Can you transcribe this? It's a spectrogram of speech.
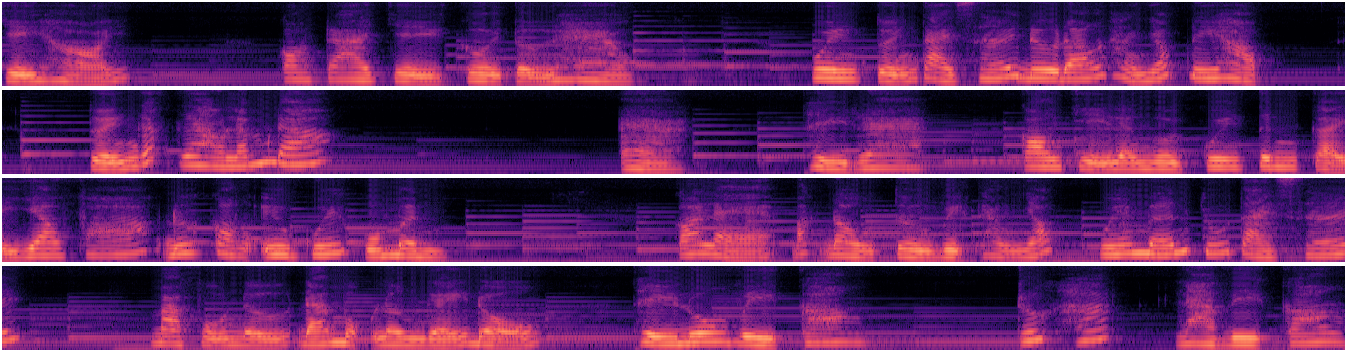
Chị hỏi. Con trai chị cười tự hào. Quyên tuyển tài xế đưa đón thằng nhóc đi học. Tuyển gắt gao lắm đó. À thì ra, con chị là người quyên tin cậy giao phó đứa con yêu quý của mình. Có lẽ bắt đầu từ việc thằng nhóc quý mến chú tài xế, mà phụ nữ đã một lần gãy đổ thì luôn vì con. Trước hết là vì con.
